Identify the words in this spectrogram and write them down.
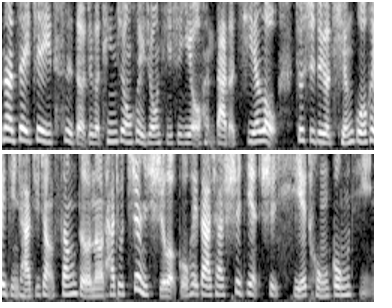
那在这一次的这个听证会中，其实也有很大的揭露，就是这个前国会警察局长桑德呢，他就证实了国会大厦事件是协同攻击。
